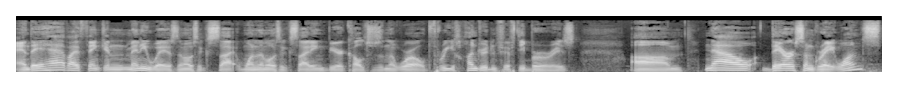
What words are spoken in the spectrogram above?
And they have, I think, in many ways, the most exci- one of the most exciting beer cultures in the world. 350 breweries. Um, now, there are some great ones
